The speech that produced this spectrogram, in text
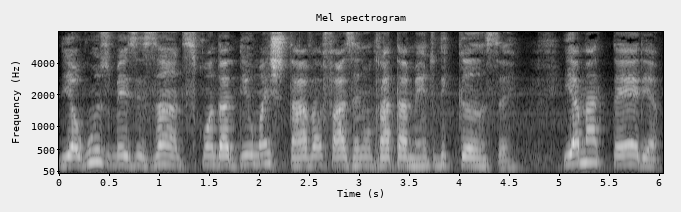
de alguns meses antes, quando a Dilma estava fazendo um tratamento de câncer. E a matéria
